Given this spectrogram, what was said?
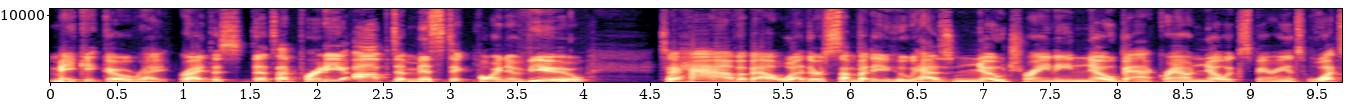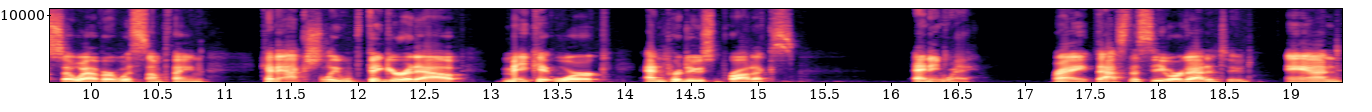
make it go right, right? This that's a pretty optimistic point of view to have about whether somebody who has no training, no background, no experience whatsoever with something can actually figure it out, make it work, and produce products anyway, right? That's the Sea Org attitude. And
